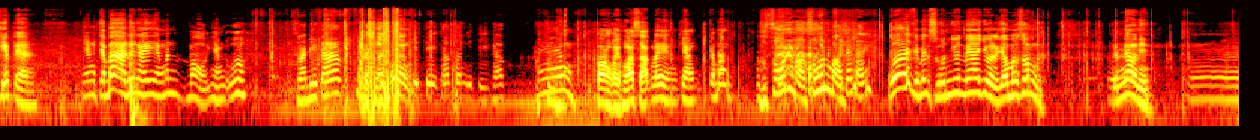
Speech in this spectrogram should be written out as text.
เก็บแต่ยังจะบ้าหรือไงยังมันเว้าอหยังอู้ สวัสดีครับกระเสือนพวกนั้นกิติครับท่านกิติครับกล้องไปหัวสักเลยยังกำลังศูนย์บ่ศูนย์บ่จังไหนเว้ยสิเป็นศูนย์ยืนแม่อยู่เดี๋ยวมึงส่งเป็นแนวนี่เออ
